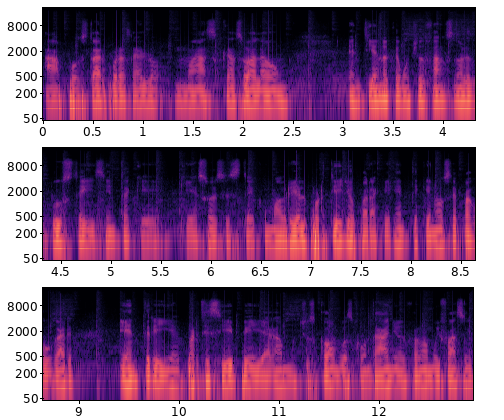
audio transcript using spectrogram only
a apostar por hacerlo más casual aún. Entiendo que a muchos fans no les guste y sienta que, que, eso es este, como abrir el portillo para que gente que no sepa jugar entre y participe y haga muchos combos con daño de forma muy fácil.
